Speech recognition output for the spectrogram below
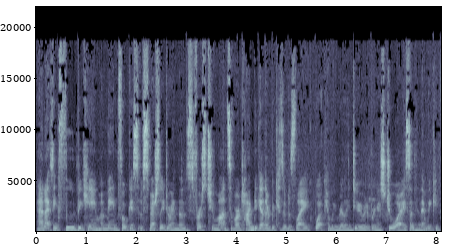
And I think food became a main focus, especially during those first two months of our time together because it was like, what can we really do to bring us joy? Something that we could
